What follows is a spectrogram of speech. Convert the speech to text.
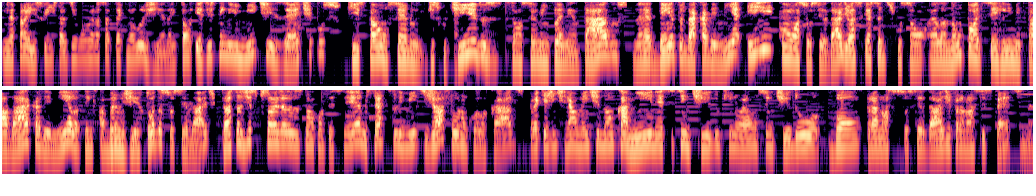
não é para isso que a gente está desenvolvendo essa tecnologia, né? Então existem limites éticos que estão sendo discutidos, estão sendo implementados, né? Dentro da academia e com a sociedade. Eu acho que essa discussão ela não pode ser limitada à academia, ela tem que abranger toda a sociedade. Então essas discussões elas estão acontecendo, certos limites já foram colocados para que a gente realmente não caminhe nesse sentido que não é um sentido bom para nossa sociedade e para nossa espécie, né?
